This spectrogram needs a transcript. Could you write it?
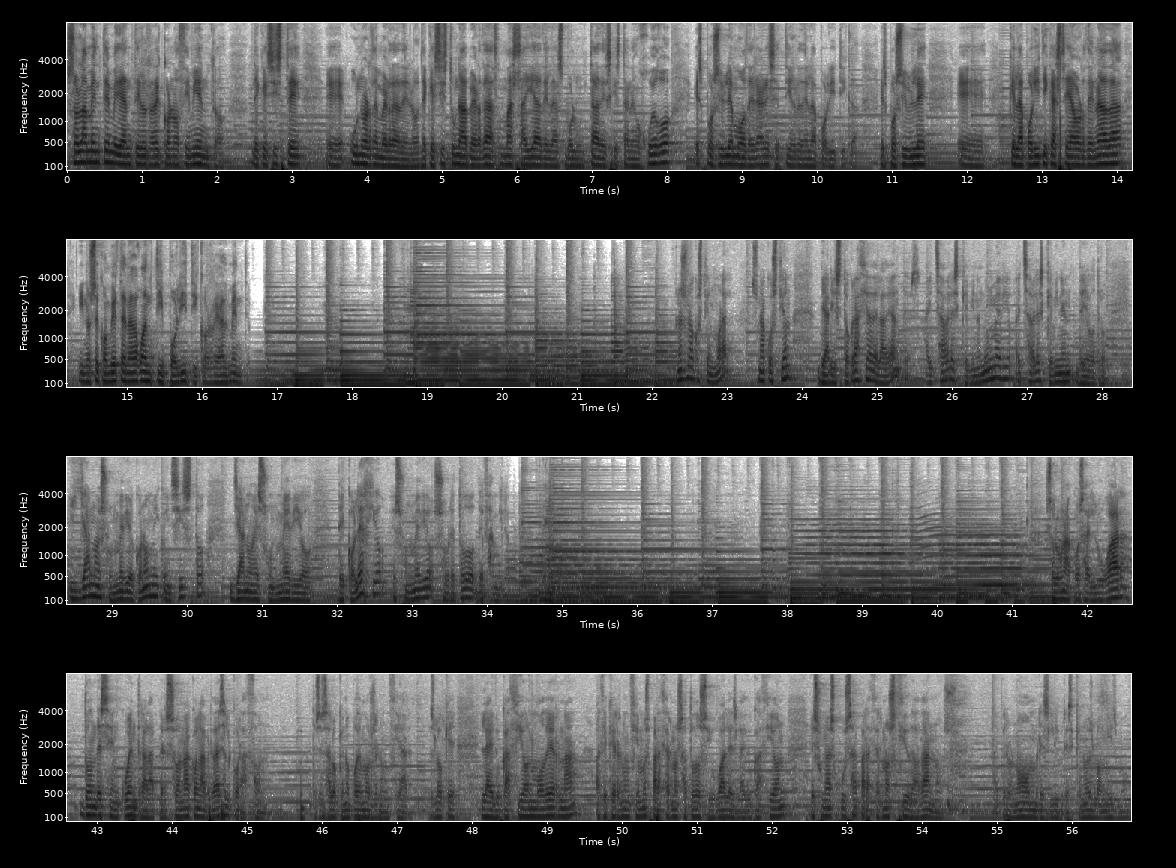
solamente mediante el reconocimiento de que existe eh, un orden verdadero, de que existe una verdad más allá de las voluntades que están en juego, es posible moderar ese tigre de la política. Es posible eh, que la política sea ordenada y no se convierta en algo antipolítico realmente. No es una cuestión moral, es una cuestión de aristocracia de la de antes. Hay chavales que vienen de un medio, hay chavales que vienen de otro. Y ya no es un medio económico, insisto, ya no es un medio de colegio, es un medio sobre todo de familia. Solo una cosa, el lugar donde se encuentra la persona con la verdad es el corazón. Entonces es a lo que no podemos renunciar. Es lo que la educación moderna hace que renunciemos para hacernos a todos iguales. La educación es una excusa para hacernos ciudadanos, pero no hombres libres, que no es lo mismo.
